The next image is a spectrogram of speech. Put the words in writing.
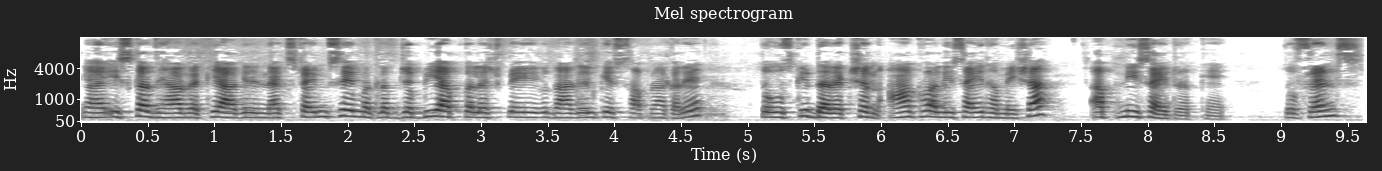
इसका ध्यान रखिए आगे नेक्स्ट टाइम से मतलब जब भी आप कलश पे नारियल की स्थापना करें तो उसकी डायरेक्शन आँख वाली साइड हमेशा अपनी साइड रखें। तो फ्रेंड्स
